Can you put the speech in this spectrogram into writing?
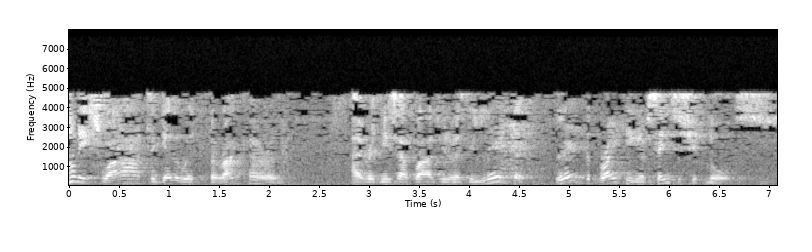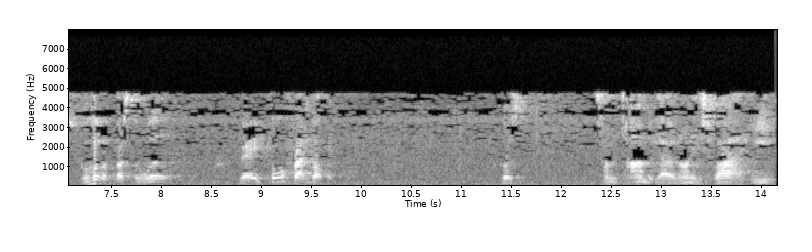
Honi Soit, together with Tharunka and over at New South Wales University, led the, led the breaking of censorship laws all across the world. Very forefront of it. Because some time ago and on his fire, he,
